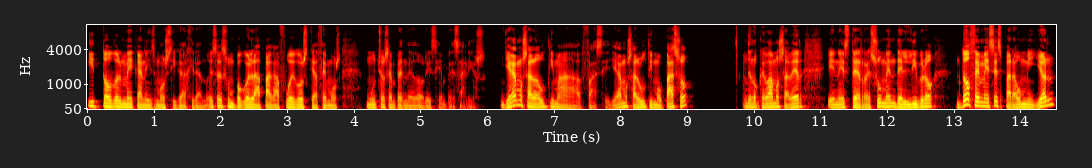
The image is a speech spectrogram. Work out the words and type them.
y todo el mecanismo siga girando. Ese es un poco el apagafuegos que hacemos muchos emprendedores y empresarios. Llegamos a la última fase, llegamos al último paso de lo que vamos a ver en este resumen del libro 12 meses para un millón.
